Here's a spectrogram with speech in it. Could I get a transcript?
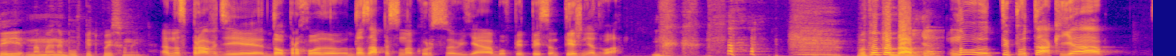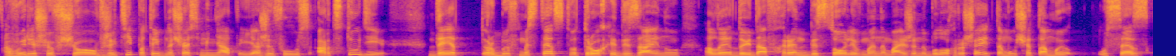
ти на мене був підписаний? А насправді до проходу до запису на курсу я був підписан тижня два. Вот це да. Ну, типу, так, я вирішив, що в житті потрібно щось міняти. Я жив у арт-студії, де я робив мистецтво трохи дизайну, але доїдав хрен без солі. В мене майже не було грошей, тому що там ми усе з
